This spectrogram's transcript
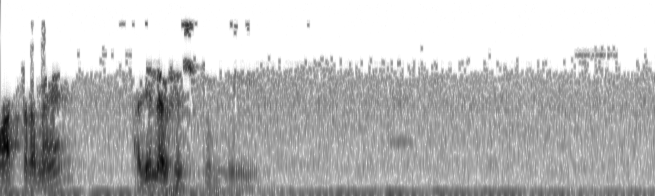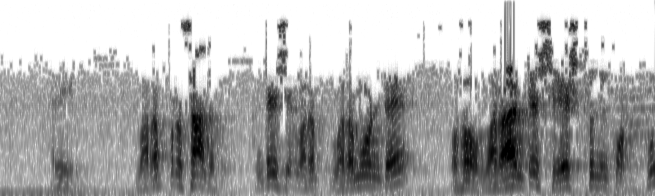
మాత్రమే అది లభిస్తుంది. అది వరప్రసాదం అంటే వర వరము అంటే ఓహో వర అంటే శ్రేష్ఠుని కొరకు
